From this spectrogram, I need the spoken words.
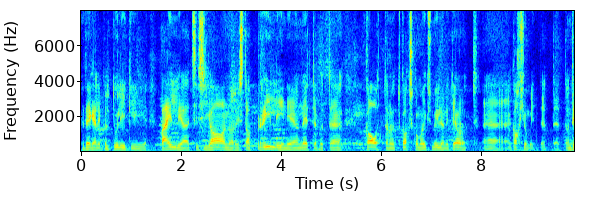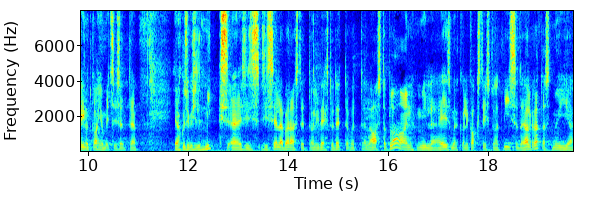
ja tegelikult tuligi välja, et siis jaanuarist aprillini on ettevõte kaotanud kaks koma üks miljonit eurot äh, kahjumit, et, et on teinud kahjumit siis, et ja noh, kui sa küsid, et miks, äh, siis, siis sellepärast, et oli tehtud ettevõttele aastaplaan, mille eesmärk oli kaksteist tuhat viissada jalgratast müüa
